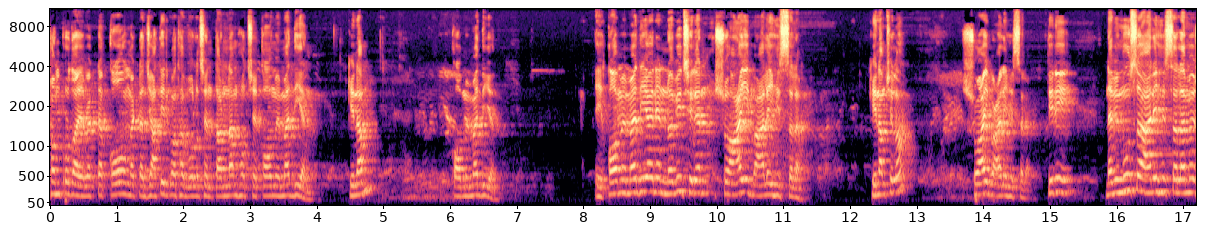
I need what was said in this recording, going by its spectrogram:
সম্প্রদায় একটা কম একটা জাতির কথা বলেছেন। তার নাম হচ্ছে কমে মাদিয়ান। কি নাম? কমে মাদিয়ান। এই কমে মাদিয়ানের নবী ছিলেন সোয়াইব আলিহিসাল্লাম কি নাম ছিল? সোয়াইব আলিহিসাল্লাম তিনি নবী মুসা আলিহিসাল্লামের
